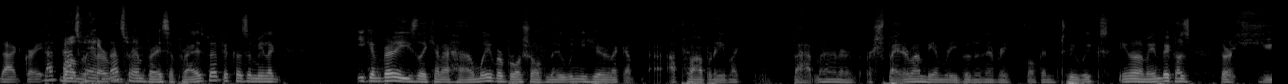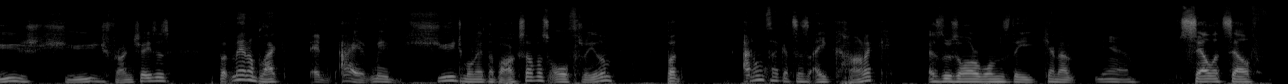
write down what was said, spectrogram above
that great. that, that's the why I'm, that's why I'm very surprised by it because I mean like you can very easily kind of hand wave or brush off now when you hear like a a property like Batman or, or Spider Man being rebooted every fucking two weeks. You know what I mean? Because they're huge, huge franchises. But Men in Black, it, I it made huge money at the box office, all three of them. But I don't think it's as iconic as those other ones. They kind of Yeah, sell itself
